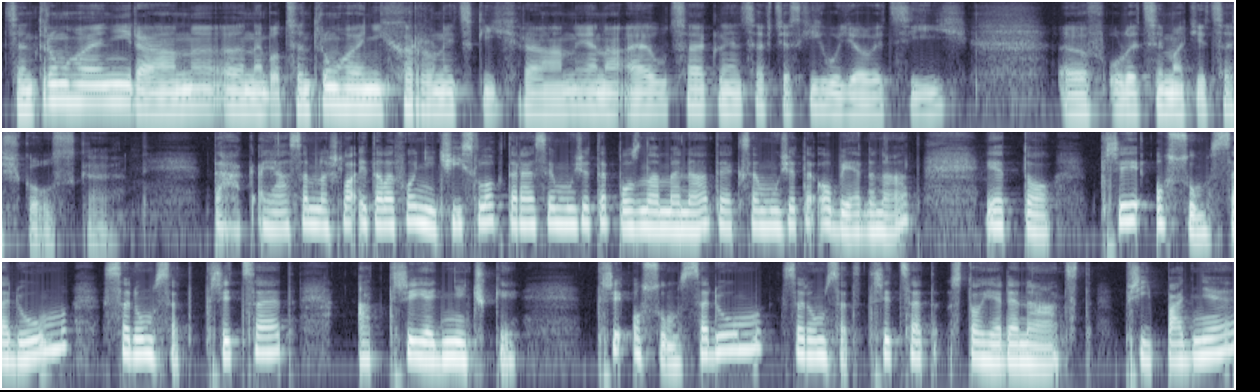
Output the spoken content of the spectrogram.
Centrum hojení rán eh, nebo Centrum hojení chronických rán je na EUC klinice v Českých Budějovicích eh, v ulici Matice Školské. Tak a já jsem našla i telefonní číslo, které si můžete poznamenat, jak se můžete objednat. Je to 387 730 a 3 jedničky. 387 730 111. Případně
